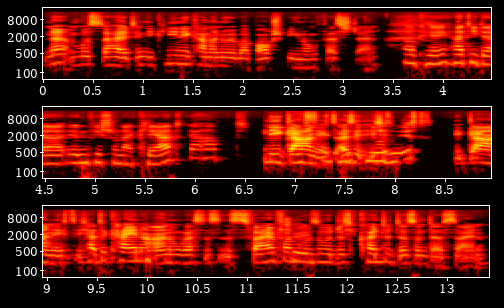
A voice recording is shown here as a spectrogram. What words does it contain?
Ne, musste halt in die Klinik, kann man nur über Bauchspiegelung feststellen. Okay, hat die da irgendwie schon erklärt gehabt? Nee, gar nichts. Also ich, ist? gar nichts. Ich hatte keine Ahnung, was das ist. Es war einfach Schön. nur so, das könnte das und das sein.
